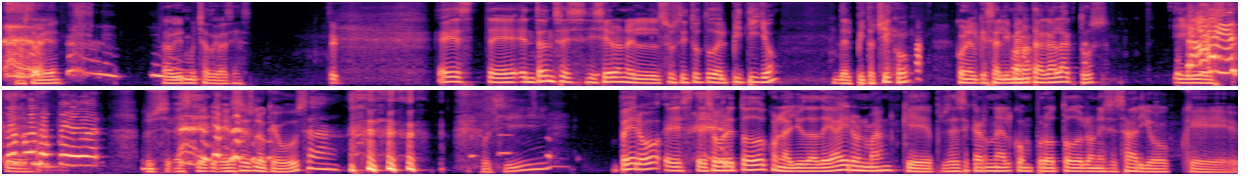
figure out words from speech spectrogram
Pero está bien. Está bien, muchas gracias. Sí. Este, entonces hicieron el sustituto del pitillo, del pito chico, con el que se alimenta Galactus. Y Eso este, fue lo peor. pues es que eso es lo que usa. Pues sí. Pero, este, sobre todo con la ayuda de Iron Man, que pues ese carnal compró todo lo necesario que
